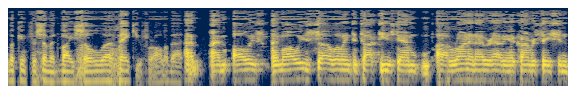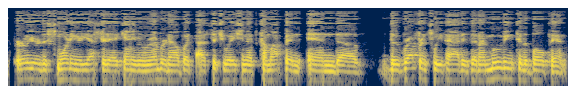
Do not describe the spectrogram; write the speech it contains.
looking for some advice. So uh, thank you for all of that. I'm I'm always I'm always uh, willing to talk to you, Sam. Uh, Ron and I were having a conversation earlier this morning or yesterday. I can't even remember now, but a situation that's come up and and. The reference we've had is that I'm moving to the bullpen.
